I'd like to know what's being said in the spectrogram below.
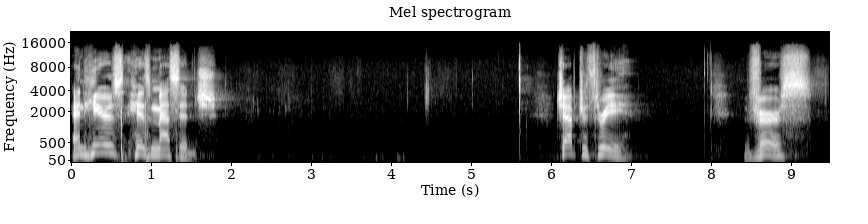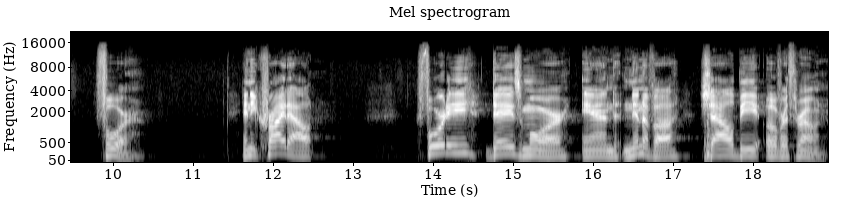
And here's his message. Chapter 3, verse 4. And he cried out, 40 days more, and Nineveh shall be overthrown.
